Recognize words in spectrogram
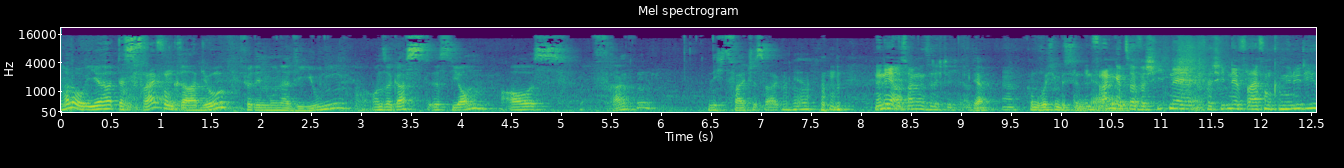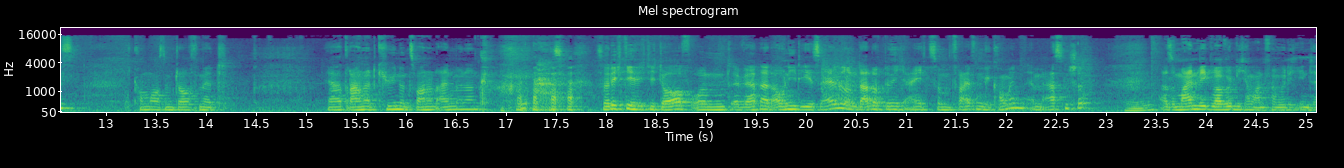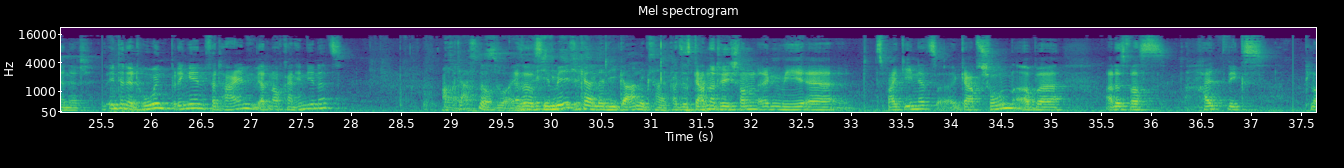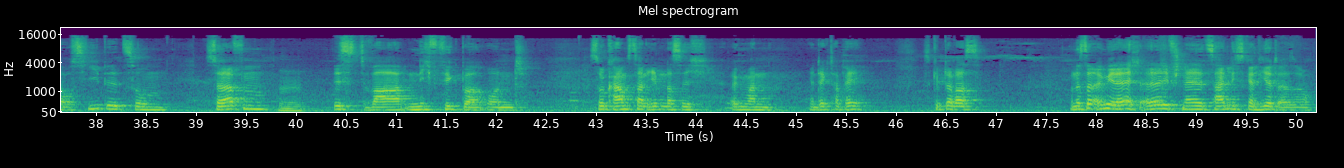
Hallo, ihr hört das Freifunkradio. für den Monat Juni. Unser Gast ist Jon aus Franken. Nichts Falsches sagen hier. Nee, nee, aus Franken ist richtig. Also, Ja. Komm ruhig ein bisschen In. Franken gibt es ja verschiedene, verschiedene Freifunk-Communities. Ich komme aus einem Dorf mit ja, 300 Kühen und 200 Einwohnern. so richtig, richtig Dorf. Und wir hatten halt auch nie DSL und dadurch bin ich eigentlich zum Freifunk gekommen im ersten Schritt. Also mein Weg war wirklich am Anfang wirklich Internet. Internet holen, bringen, verteilen. Wir hatten auch kein Handynetz. Auch das noch. So Also Die Milchkanne, die gar nichts hat. Also es gab natürlich schon irgendwie äh, 2G-Netz, gab es schon, aber alles, was halbwegs plausibel zum Surfen ist, war nicht verfügbar. Und so kam es dann eben, dass ich irgendwann entdeckt habe, hey, es gibt da was. Und das ist dann irgendwie relativ, relativ schnell zeitlich skaliert. Also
